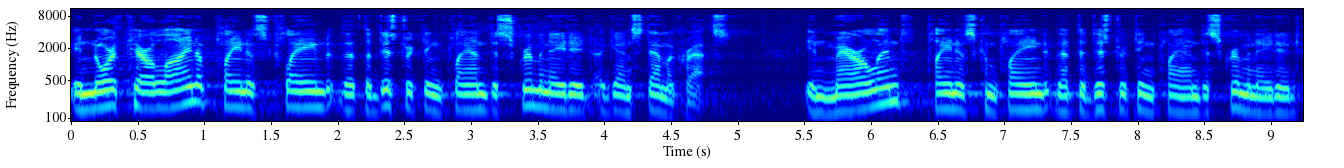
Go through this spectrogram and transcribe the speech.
In North Carolina, plaintiffs claimed that the districting plan discriminated against Democrats. In Maryland, plaintiffs complained that the districting plan discriminated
